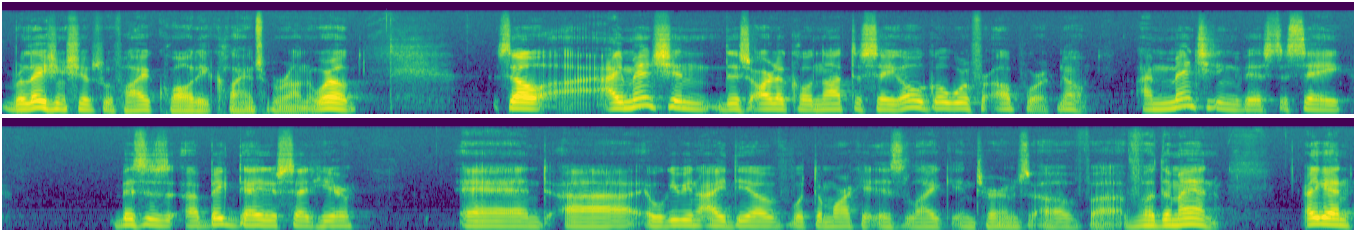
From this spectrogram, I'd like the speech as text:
relationships with high quality clients from around the world. So I mentioned this article not to say, oh, go work for Upwork. No, I'm mentioning this to say this is a big data set here and uh, it will give you an idea of what the market is like in terms of uh, the demand. Again,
